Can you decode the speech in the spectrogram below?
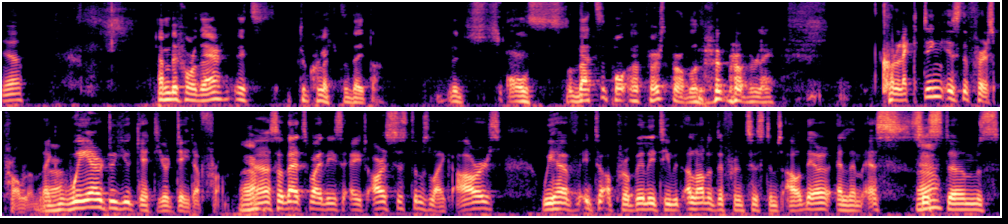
Yeah. And before there, it's to collect the data, which also that's the po- uh, first problem probably. Collecting is the first problem. Like, Yeah. where do you get your data from? Yeah. Uh, so that's why these HR systems like ours, we have interoperability with a lot of different systems out there, LMS systems,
